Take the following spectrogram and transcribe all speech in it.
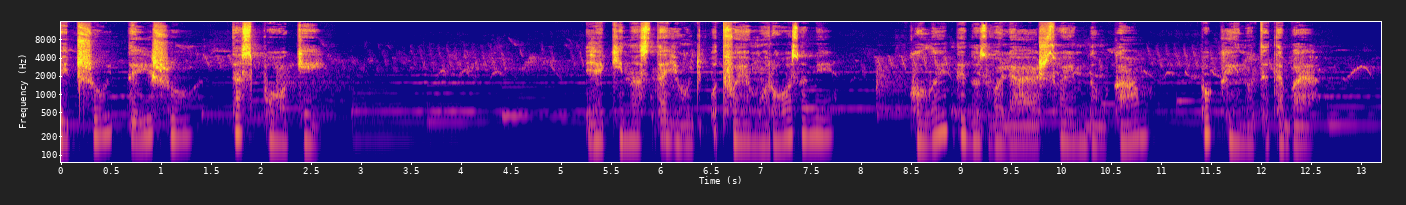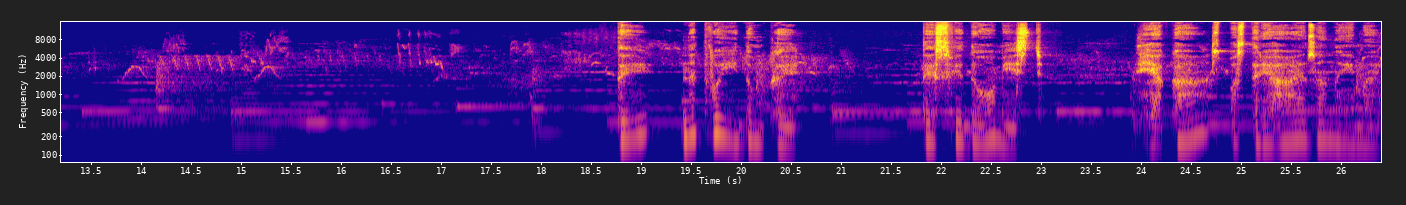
Відчуй тишу та спокій, які настають у твоєму розумі коли ти дозволяєш своїм думкам покинути тебе. Ти не твої думки, ти свідомість, яка спостерігає за ними.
